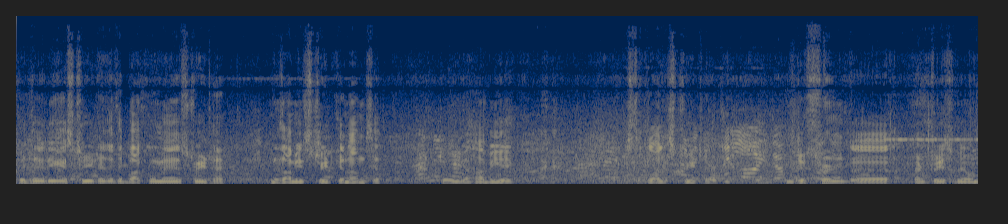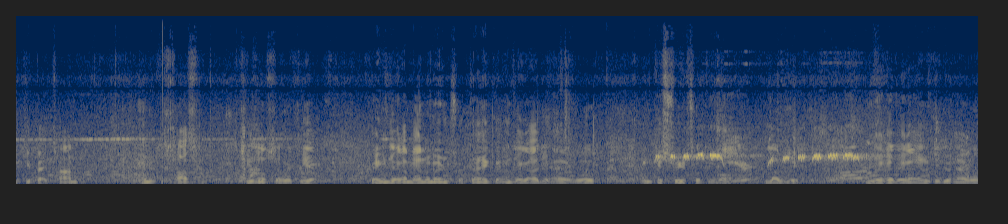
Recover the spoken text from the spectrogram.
तो इसीलिए स्ट्रीट है जैसे बाकू में स्ट्रीट है निज़ामी स्ट्रीट के नाम से। तो यहाँ भी एक इस्तकलाल स्ट्रीट है। डिफरेंट कंट्रीज़ uh, में उनकी पहचान उनकी ख़ास चीज़ों से होती है। कहीं जगह मैनूमेंट्स होते हैं कहीं जगह जो है वो उनकी स्ट्रीट्स होती है। वाह लवली जगह जगह इनकी जो है वो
